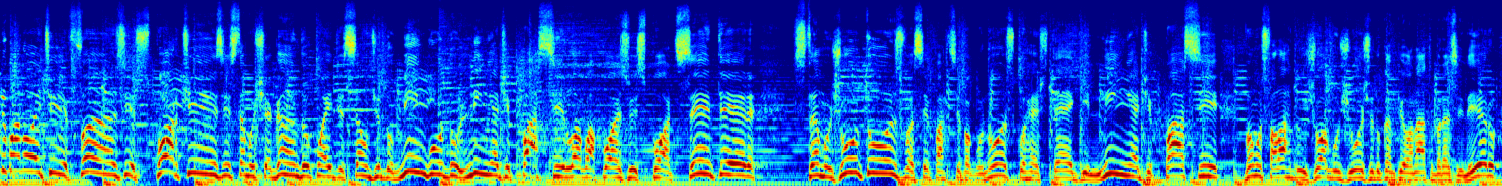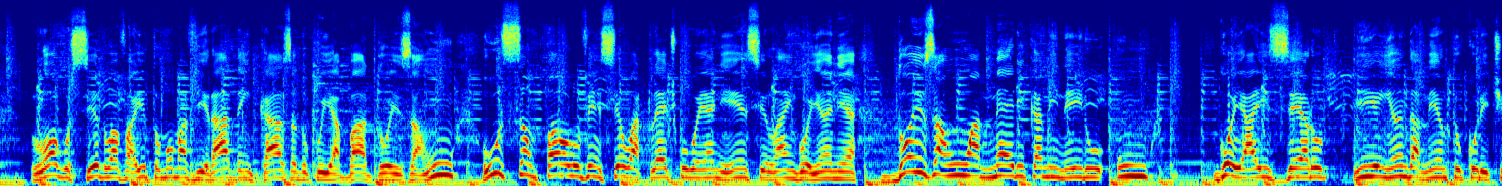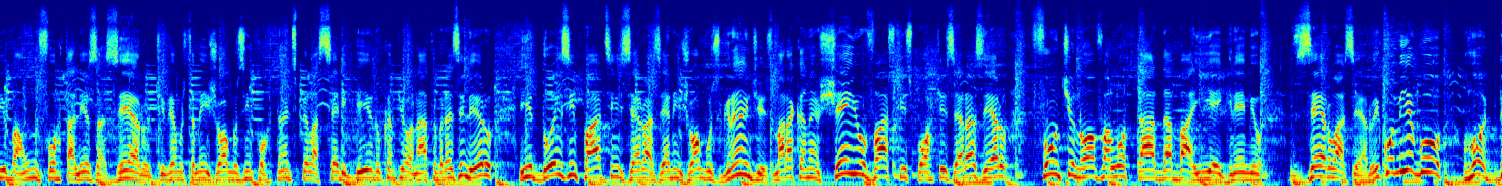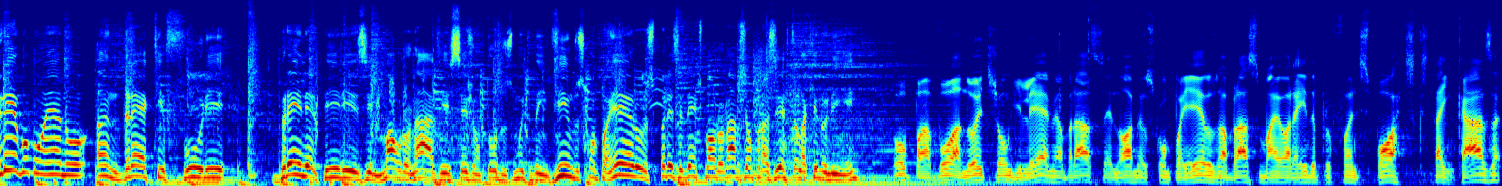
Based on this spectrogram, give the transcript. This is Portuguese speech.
Muito boa noite, fãs de esportes. Estamos chegando com a edição de domingo do Linha de Passe, logo após o Sport Center. Estamos juntos, você participa conosco, hashtag Linha de Passe. Vamos falar dos jogos de hoje do Campeonato Brasileiro. Logo cedo, o Havaí tomou uma virada em casa do Cuiabá 2 a 1 O São Paulo venceu o Atlético Goianiense lá em Goiânia 2 a 1 América Mineiro 1. Goiás 0 e em andamento Curitiba 1, Fortaleza 0. Tivemos também jogos importantes pela Série B do Campeonato Brasileiro e dois empates em 0 a 0 em jogos grandes. Maracanã cheio, Vasco Esporte 0 a 0, Fonte Nova lotada, Bahia e Grêmio 0 a 0. E comigo, Rodrigo Bueno, André Kifuri, Breiler Pires e Mauro Naves. Sejam todos muito bem-vindos, companheiros. Presidente Mauro Naves, é um prazer tê-lo aqui no Linha, hein? Opa, boa noite, João Guilherme. Abraço enorme aos companheiros, um abraço maior ainda para o fã de esportes que está em casa.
